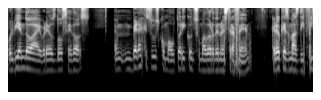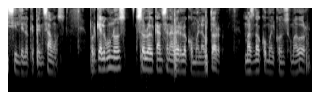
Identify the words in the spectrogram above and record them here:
volviendo a Hebreos 12.2, Em, ver a Jesús como autor y consumador de nuestra fe creo que es más difícil de lo que pensamos, porque algunos solo alcanzan a verlo como el autor, mas no como el consumador.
